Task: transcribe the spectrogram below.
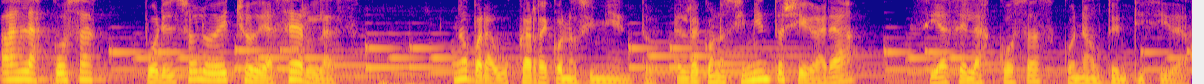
Haz las cosas por el solo hecho de hacerlas, no para buscar reconocimiento. El reconocimiento llegará si haces las cosas con autenticidad.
